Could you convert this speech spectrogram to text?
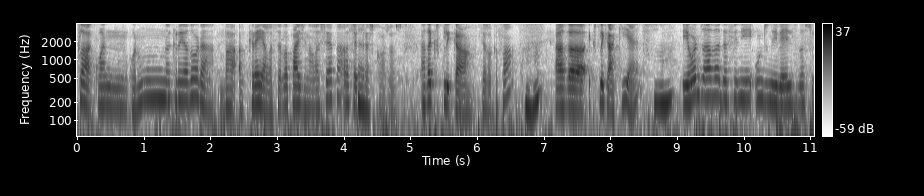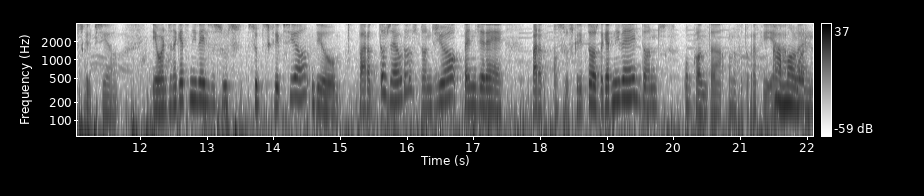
clar, quan, quan una creadora va, crea la seva pàgina a la xeta ha de fer sí. tres coses. Ha d'explicar què és el que fa, uh mhm. -huh. ha d'explicar qui és uh mhm. -huh. i llavors ha de definir uns nivells de subscripció. I llavors en aquests nivells de subscripció diu per dos euros doncs jo penjaré per als subscriptors d'aquest nivell doncs, un conte, una fotografia, ah, un,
